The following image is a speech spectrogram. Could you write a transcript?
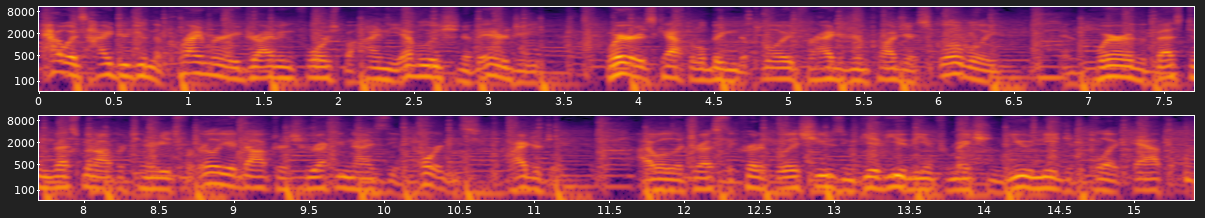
how is hydrogen the primary driving force behind the evolution of energy? Where is capital being deployed for hydrogen projects globally? And where are the best investment opportunities for early adopters who recognize the importance of hydrogen? I will address the critical issues and give you the information you need to deploy capital.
